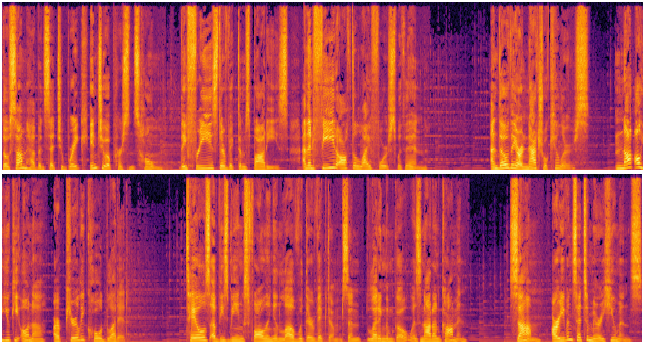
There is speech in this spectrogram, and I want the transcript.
though some have been said to break into a person's home. They freeze their victims' bodies and then feed off the life force within. And though they are natural killers, not all Yuki Onna are purely cold blooded. Tales of these beings falling in love with their victims and letting them go is not uncommon. Some are even said to marry humans.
